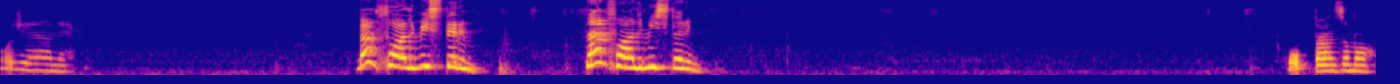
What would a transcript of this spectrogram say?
Hoca yani. Ben faalimi isterim. Ben faalimi isterim. Hop Benzema.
